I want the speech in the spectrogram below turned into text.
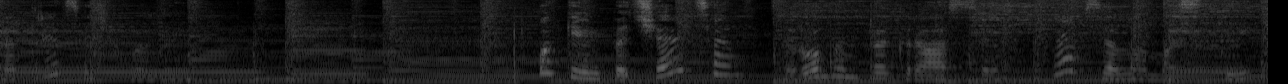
на 30 хвилин. Поки він печеться, робимо прикраси. Я взяла мастику,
